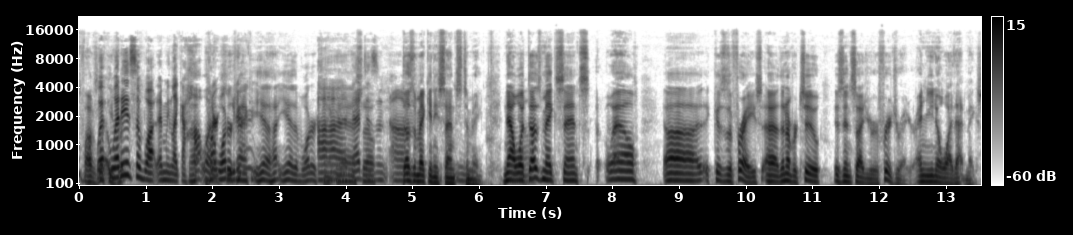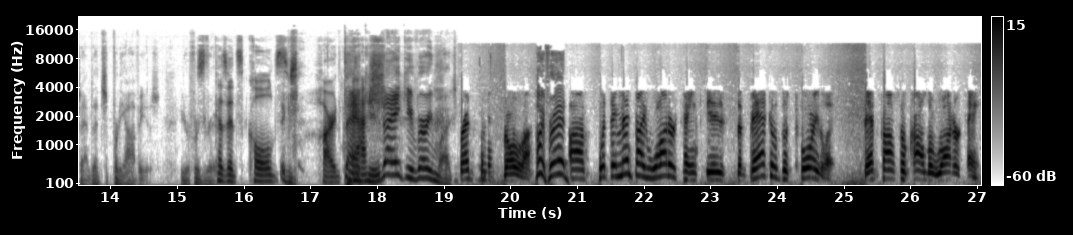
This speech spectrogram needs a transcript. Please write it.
if I was What, looking what for- is a what? I mean, like a hot Uh, hot water, heater? tank. Yeah, yeah, the water tank. Uh, yeah, that so doesn't, um, doesn't make any sense to me. Now, what does make sense? Well, because the phrase, uh, the number two is inside your refrigerator, and you know why that makes sense. It's pretty obvious. Your refrigerator. Because it's cold, hard Thank you, thank you very much. Fred from Angola. Hi, Fred. Uh, what they meant by water tank is the back of the toilet. That's also called a water tank.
